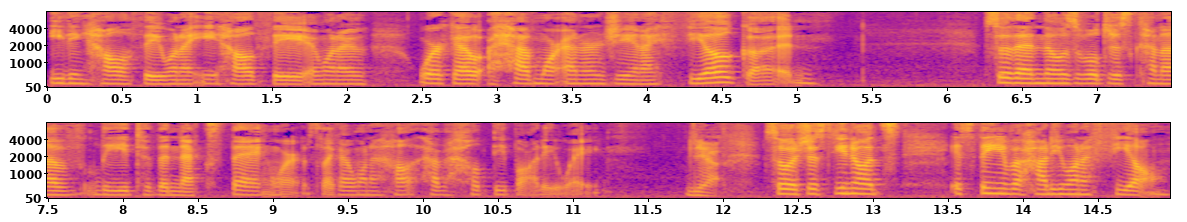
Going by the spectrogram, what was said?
eating healthy when i eat healthy and when i work out i have more energy and i feel good so then those will just kind of lead to the next thing where it's like I want to have a healthy body weight. yeah So it's just you know it's it's thinking about how do you want to feel.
